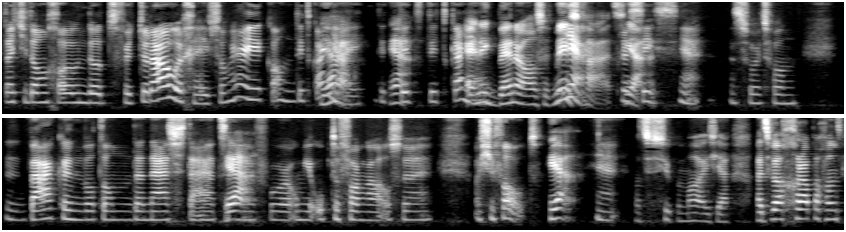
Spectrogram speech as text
Dat je dan gewoon dat vertrouwen geeft. Van, ja, je kan, dit kan Ja. jij. Dit, Ja. dit, dit kan jij. En ik ben er als het misgaat. Ja, precies. Ja. Een soort van baken wat dan daarnaast staat. Ja. eh, voor, om je op te vangen als, eh, als je valt. Ja, Ja. wat super mooi is, ja. Maar het is wel grappig, want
